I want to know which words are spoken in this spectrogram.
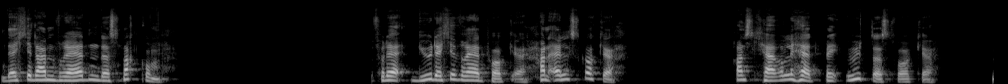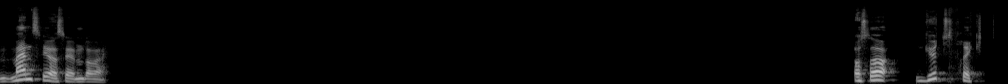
det er ikke den vreden det er snakk om. For det, Gud er ikke vred på oss. Han elsker oss. Hans kjærlighet ble utøst for oss mens vi var syndere. Og så gudsfrykt,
